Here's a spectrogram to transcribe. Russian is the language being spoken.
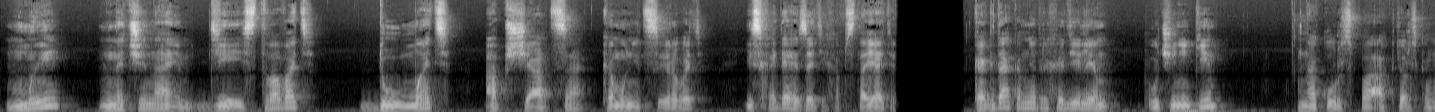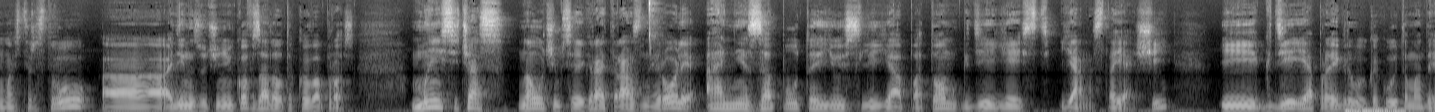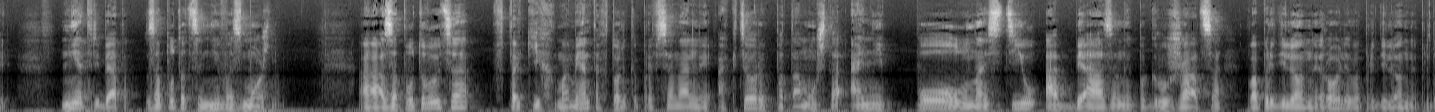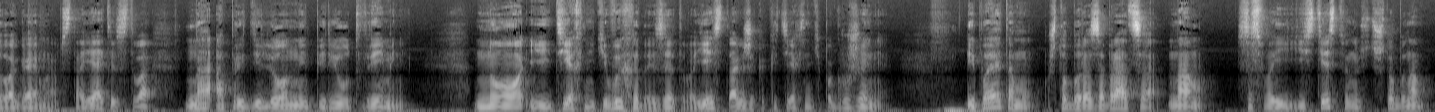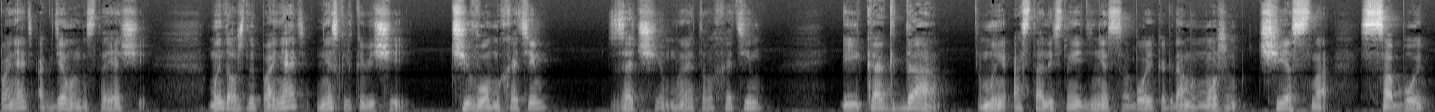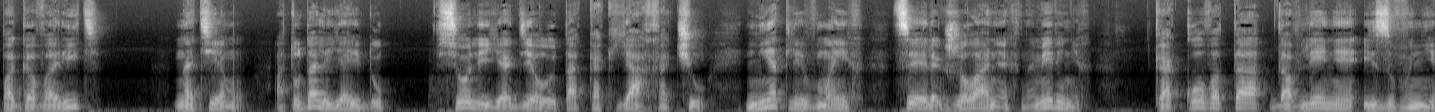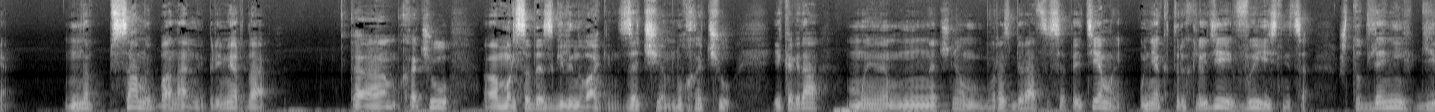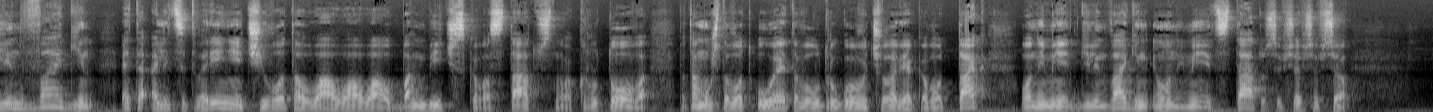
Мы начинаем действовать, думать, общаться, коммуницировать, исходя из этих обстоятельств. Когда ко мне приходили ученики на курс по актерскому мастерству, а, один из учеников задал такой вопрос. Мы сейчас научимся играть разные роли, а не запутаюсь ли я потом, где есть я настоящий и где я проигрываю какую-то модель. Нет, ребята, запутаться невозможно. А, запутываются в таких моментах только профессиональные актеры, потому что они полностью обязаны погружаться в определенные роли, в определенные предлагаемые обстоятельства на определенный период времени. Но и техники выхода из этого есть так же, как и техники погружения. И поэтому, чтобы разобраться нам со своей естественностью, чтобы нам понять, а где мы настоящие, мы должны понять несколько вещей. Чего мы хотим, зачем мы этого хотим. И когда мы остались наедине с собой, когда мы можем честно с собой поговорить на тему, а туда ли я иду, все ли я делаю так, как я хочу, нет ли в моих целях, желаниях, намерениях какого-то давления извне. На самый банальный пример, да, хочу Мерседес Геленваген. Зачем? Ну хочу. И когда мы начнем разбираться с этой темой, у некоторых людей выяснится, что для них Геленваген это олицетворение чего-то вау-вау-вау, бомбического, статусного, крутого. Потому что вот у этого, у другого человека вот так, он имеет Геленваген, и он имеет статус, и все-все-все.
